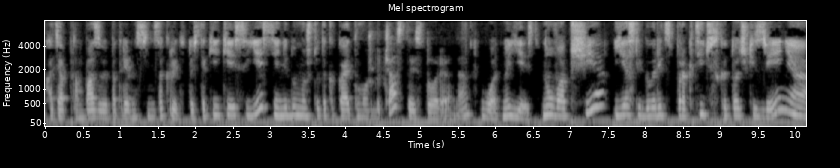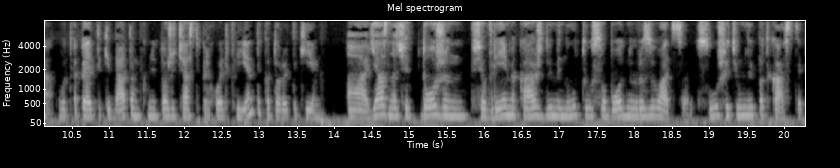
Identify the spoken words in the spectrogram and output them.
хотя бы там базовые потребности не закрыты. То есть такие кейсы есть, я не думаю, что это какая-то, может быть, частая история, да, вот, но есть. Но вообще, если говорить с практической точки зрения, вот опять-таки, да, там ко мне тоже часто приходят клиенты, которые такие, а я, значит, должен все время, каждую минуту свободную развиваться, слушать умные подкасты,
